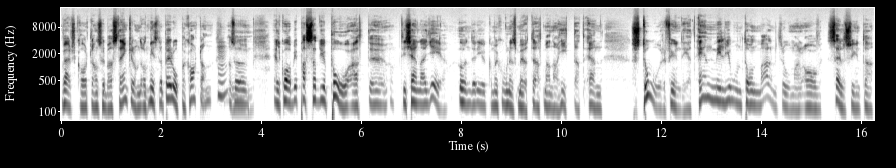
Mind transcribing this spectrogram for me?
världskartan så det bara stänker om det. Åtminstone på Europakartan. Mm. Alltså, Mm. LKAB passade ju på att eh, tillkännage under EU-kommissionens möte att man har hittat en stor fyndighet. En miljon ton malm tror man av sällsynta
